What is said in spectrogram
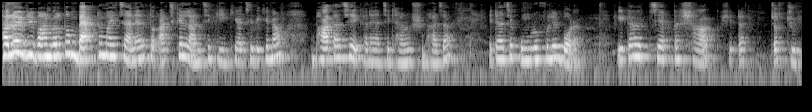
Hello everyone welcome back to my channel তো আজকের লাঞ্চে কি কি আছে দেখে নাও? ভাত আছে, এখানে আছে ঢ্যাঁড়স, ভাজা, এটা আছে কুমড়ো ফুলের বড়া। এটা হচ্ছে একটা শাক, সেটা চচ্চড়ি।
